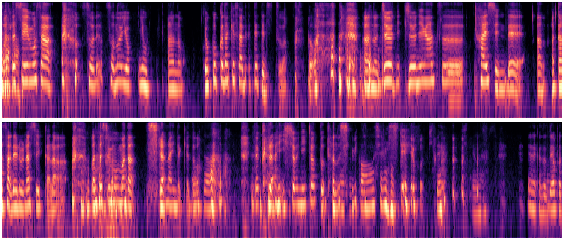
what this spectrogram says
私もさ、それそのよよあの予告だけされてて実は。あの 12, 12月配信であの明かされるらしいから 私もまだ知らないんだけどだから一緒にちょっと楽しみ楽しみににしてよ。してしてます。いやなんかやっぱ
